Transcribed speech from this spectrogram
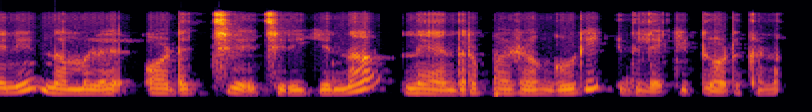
ഇനി നമ്മൾ ഉടച്ച് വെച്ചിരിക്കുന്ന നേന്ത്രപ്പഴം കൂടി ഇതിലേക്ക് ഇട്ട് കൊടുക്കണം.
